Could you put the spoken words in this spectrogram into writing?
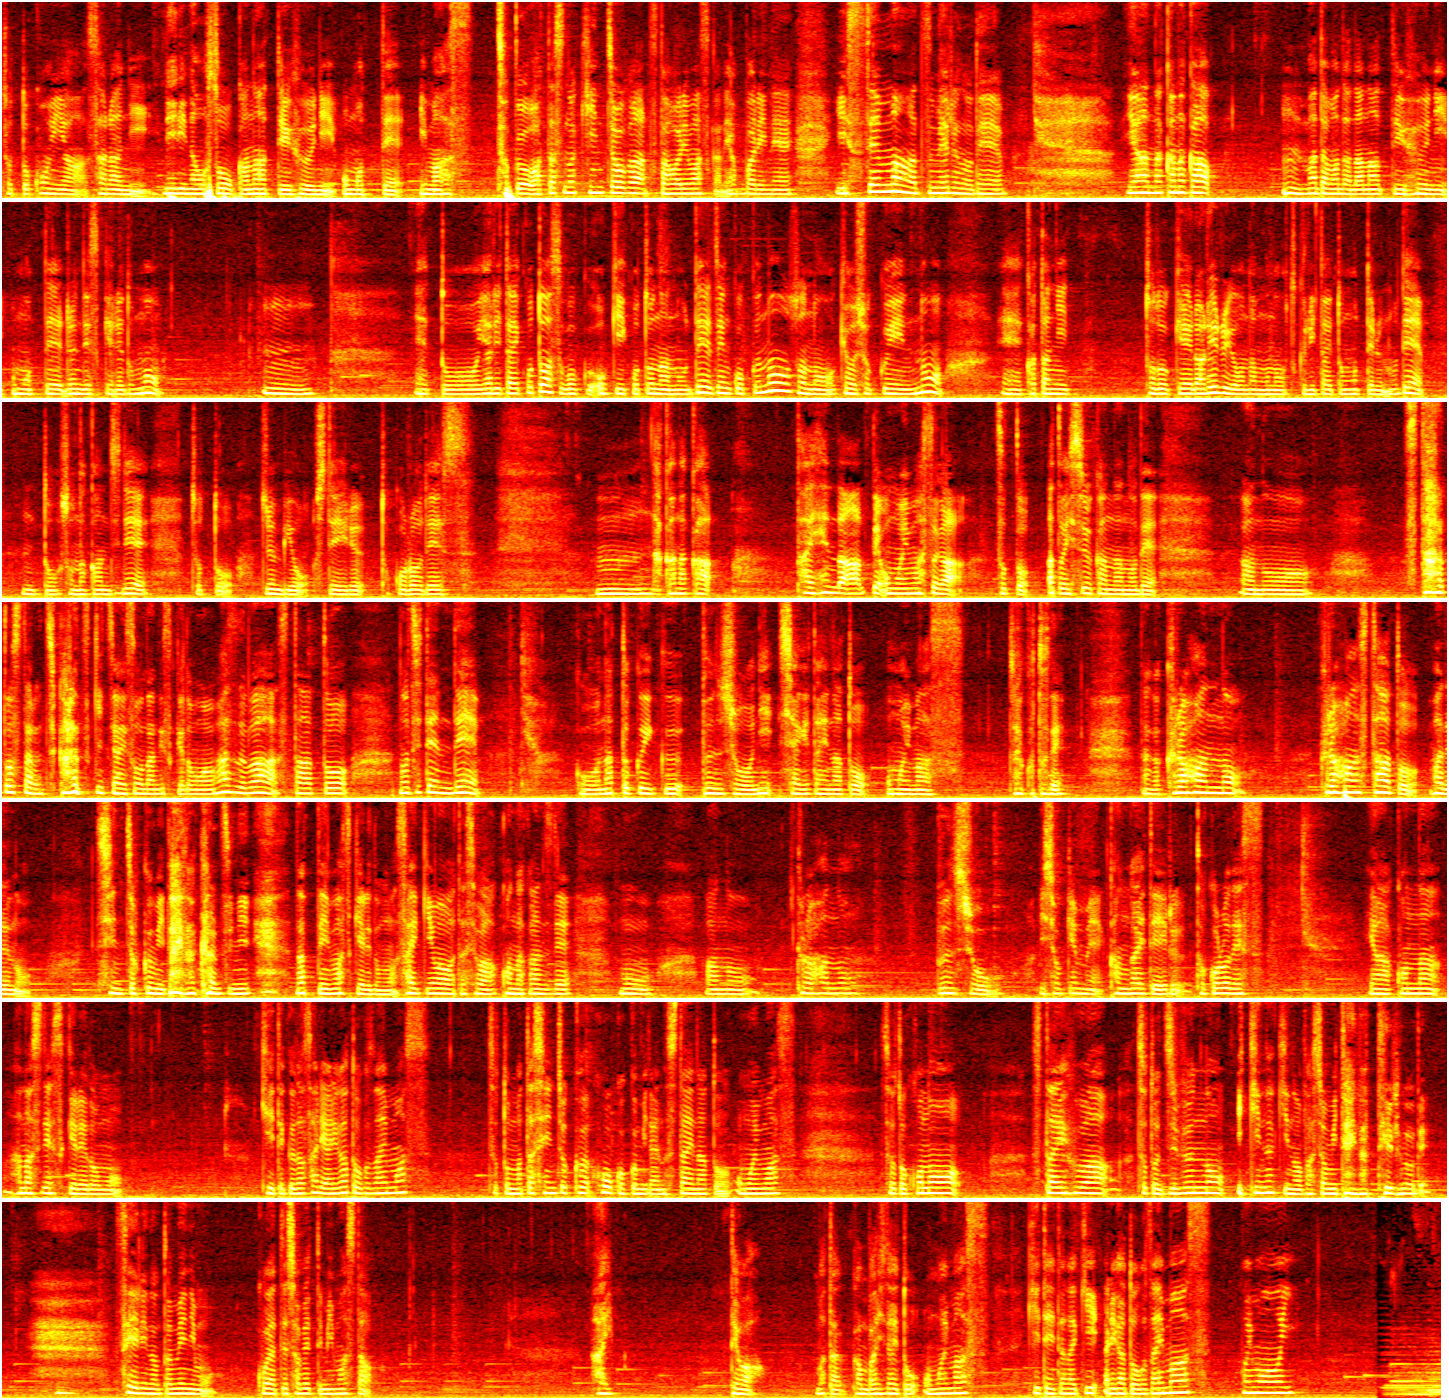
ちょっと今夜さらに練り直そうかなっていうふうに思っています。ちょっと私の緊張が伝わりますかねやっぱりね。1000万集めるのでいやなかなか、うん、まだまだだなっていうふうに思ってるんですけれどもうん。えっと、やりたいことはすごく大きいことなので全国のその教職員の、えー、方に届けられるようなものを作りたいと思ってるので、うんと、そんな感じでちょっと準備をしているところです。うんなかなか大変だって思いますがちょっとあと1週間なのであのスタートしたら力尽きちゃいそうなんですけどもまずはスタートの時点でこう納得いく文章に仕上げたいなと思います。ということでなんかクラファンのクラファンスタートまでの進捗みたいな感じに なっていますけれども最近は私はこんな感じでもうあのクラハンの文章を一生懸命考えているところです。いやこんな話ですけれども聞いてくださりありがとうございます。ちょっとまた進捗報告みたいのしたいなと思います。ちょっとこのスタイフはちょっと自分の息抜きの場所みたいになっているので整理のためにもこうやって喋ってみました。はい。ではまた頑張りたいと思います。聞いていただきありがとうございます。もいもーい。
